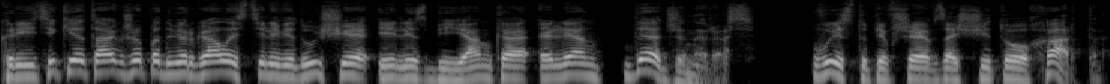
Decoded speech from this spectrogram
Критике также подвергалась телеведущая и лесбиянка Элен Дедженерес, выступившая в защиту Харта.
